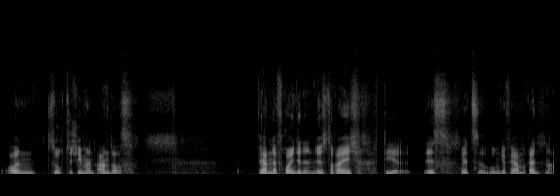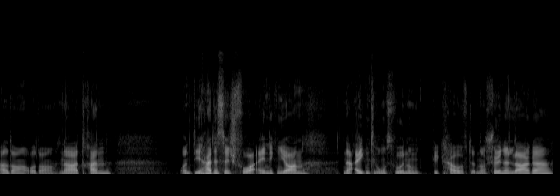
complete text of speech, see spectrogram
und sucht sich jemand anders. Wir haben eine Freundin in Österreich, die ist jetzt ungefähr im Rentenalter oder nahe dran und die hatte sich vor einigen Jahren eine Eigentumswohnung gekauft, in einer schönen Lage,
